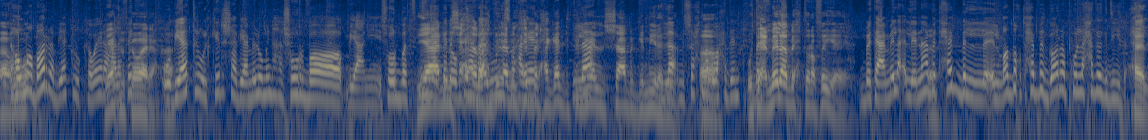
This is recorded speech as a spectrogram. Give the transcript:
آه، هو- هم بره بياكلوا الكوارع بياكلوا على فكرة. الكوارع، آه. وبياكلوا الكرشة بيعملوا منها شوربة يعني شوربة تقيلة يعني كده وفيها إحنا لوحدنا بقدونس بنحب وحاجات. الحاجات دي اللي. هي الشعب الجميلة دي. لا، مش إحنا لوحدنا. بس- وتعملها باحترافية يعني. بتعملها لأنها بتحب ال- المطبخ وتحب تجرب كل حاجة جديدة. حلو.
